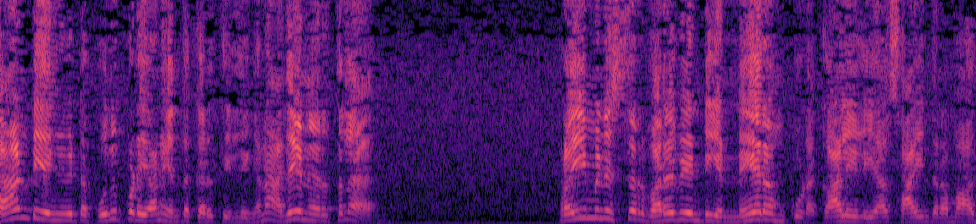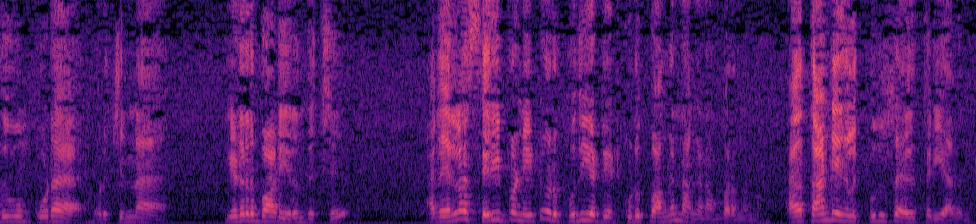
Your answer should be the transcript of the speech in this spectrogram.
தாண்டி எங்ககிட்ட பொதுப்படையான எந்த கருத்து இல்லைங்கன்னா அதே நேரத்தில் பிரைம் மினிஸ்டர் வரவேண்டிய நேரம் கூட காலையிலையா சாயந்தரமா அதுவும் கூட ஒரு சின்ன இடர்பாடு இருந்துச்சு. அதையெல்லாம் சரி பண்ணிட்டு ஒரு புதிய டேட் கொடுப்பாங்கன்னு நாங்கள் நம்புறோங்கண்ணா அதை தாண்டி எங்களுக்கு புதுசாக எதுவும் தெரியாதுங்க.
